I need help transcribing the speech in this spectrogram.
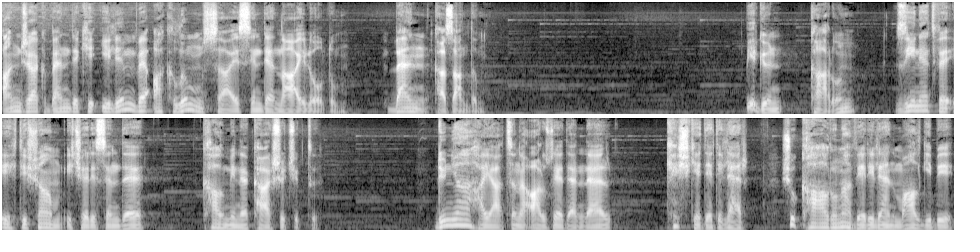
ancak bendeki ilim ve aklım sayesinde nail oldum. Ben kazandım. Bir gün Karun, zinet ve ihtişam içerisinde kavmine karşı çıktı. Dünya hayatını arzu edenler, keşke dediler, şu Karun'a verilen mal gibi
